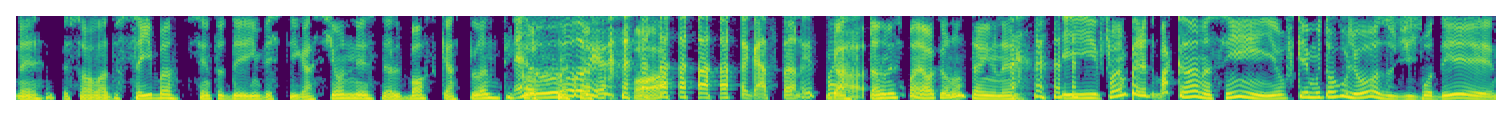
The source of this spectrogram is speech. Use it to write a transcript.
né, o pessoal lá do CEIBA, Centro de Investigações del Bosque Atlântico. Ó, Gastando espanhol. Gastando espanhol que eu não tenho, né? e foi um período bacana, assim. Eu fiquei muito orgulhoso de poder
